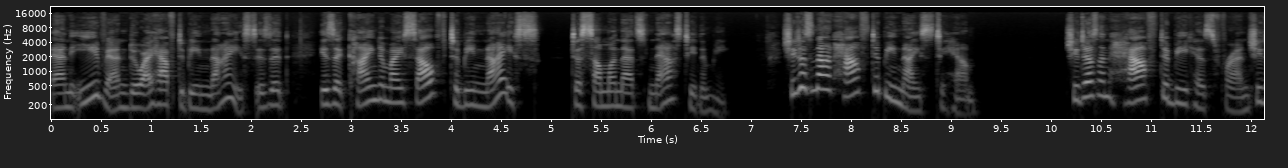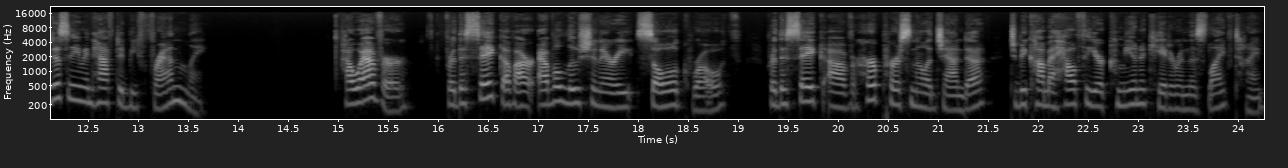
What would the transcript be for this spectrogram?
and even do I have to be nice? Is it is it kind to myself to be nice to someone that's nasty to me? She does not have to be nice to him. She doesn't have to be his friend. She doesn't even have to be friendly. However, for the sake of our evolutionary soul growth, for the sake of her personal agenda to become a healthier communicator in this lifetime,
